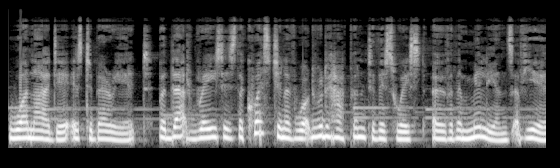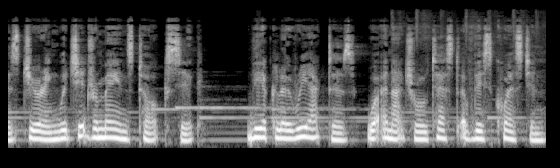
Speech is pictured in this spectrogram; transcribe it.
One idea is to bury it, but that raises the question of what would happen to this waste over the millions of years during which it remains toxic. The Oklo reactors were a natural test of this question.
